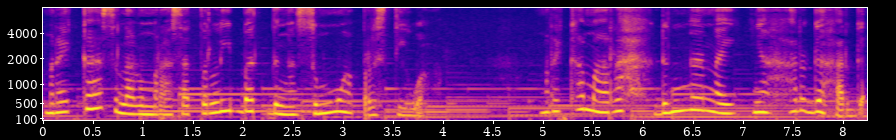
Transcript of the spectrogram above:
Mereka selalu merasa terlibat dengan semua peristiwa. Mereka marah dengan naiknya harga-harga.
